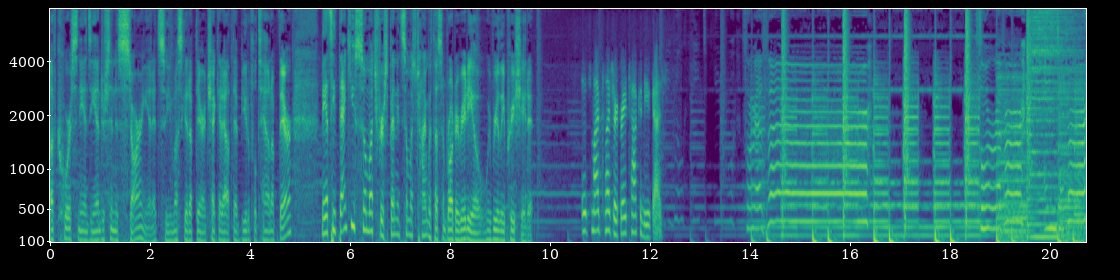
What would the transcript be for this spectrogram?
Of course, Nancy Anderson is starring in it, so you must get up there and check it out. That beautiful town up there. Nancy, thank you so much for spending so much time with us on Broadway Radio. We really appreciate it. It's my pleasure. Great talking to you guys. Forever. Forever and ever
